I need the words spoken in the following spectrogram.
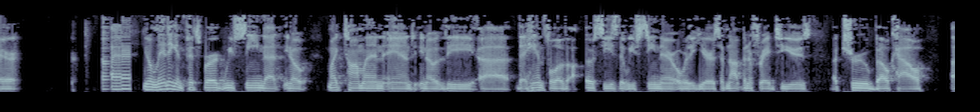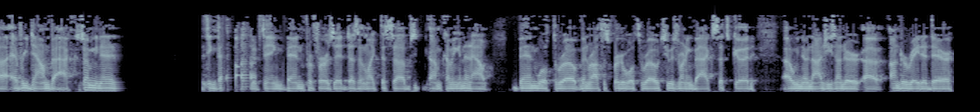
You know, landing in Pittsburgh, we've seen that, you know, Mike Tomlin and, you know, the, uh, the handful of OCs that we've seen there over the years have not been afraid to use a true bell cow, uh, every down back. So, I mean, I, think that's a positive thing. Ben prefers it, doesn't like the subs um, coming in and out. Ben will throw, Ben Roethlisberger will throw to his running backs. That's good. Uh, we know Najee's under, uh, underrated there,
